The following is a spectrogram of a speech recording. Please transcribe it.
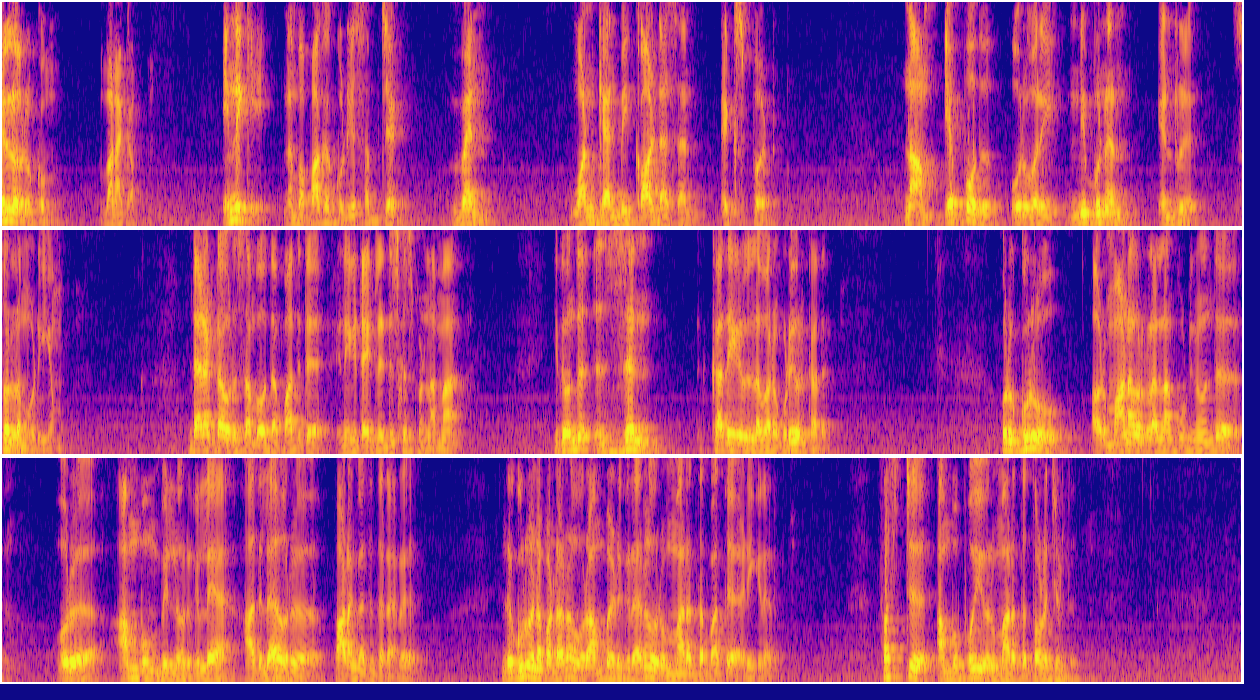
எல்லோருக்கும் வணக்கம். இன்னைக்கு நம்ம பார்க்கக்கூடிய subject when one can be called as an expert நாம் எப்போது ஒருவரை நிபுணன் என்று சொல்ல முடியும்? டைரக்டாக ஒரு சம்பவத்தை பார்த்துட்டு இன்னைக்கு டைட்டில் டிஸ்கஸ் பண்ணலாமா? இது வந்து ஜென் கதைகளில் வரக்கூடிய ஒரு கதை. ஒரு குரு அவர் மாணவர்களெல்லாம் கூட்டின்னு வந்து ஒரு அம்பும் வில்லும் இருக்கு இல்லையா? அதில் ஒரு பாடம் கற்று இந்த குரு என்ன பண்ணுறாரு ஒரு அம்பு எடுக்கிறாரு ஒரு மரத்தை பார்த்து அடிக்கிறாரு. ஃபஸ்ட்டு அம்பு போய் ஒரு மரத்தை தொலைச்சிடுது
